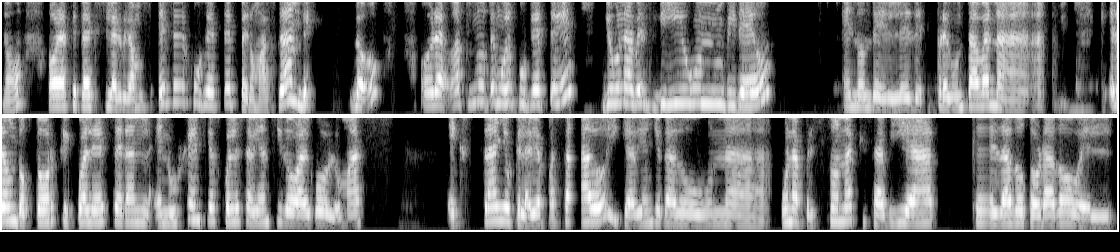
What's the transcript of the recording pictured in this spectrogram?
¿no? Ahora, ¿qué tal que si le agregamos ese juguete, pero más grande, ¿no? Ahora, ah, pues no tengo el juguete. Yo una vez vi un video en donde le preguntaban a, era un doctor, que cuáles eran en urgencias, cuáles habían sido algo lo más extraño que le había pasado y que habían llegado una, una persona que se había quedado torado el,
